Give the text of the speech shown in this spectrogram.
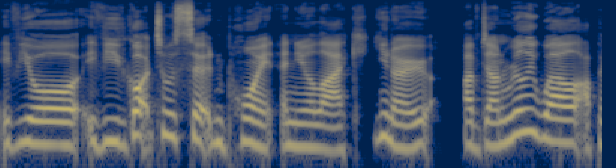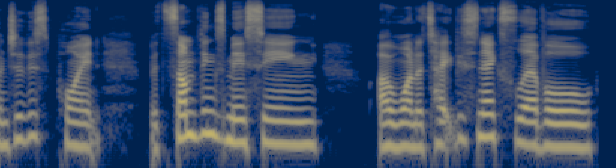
if you're if you've got to a certain point and you're like, you know, I've done really well up until this point, but something's missing. I want to take this next level.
